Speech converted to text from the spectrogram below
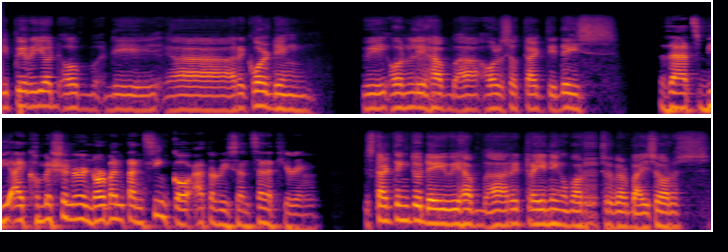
the period of the uh, recording. We only have uh, also 30 days. That's BI Commissioner Norman Tansingco at a recent Senate hearing. Starting today, we have uh, retraining of our supervisors,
